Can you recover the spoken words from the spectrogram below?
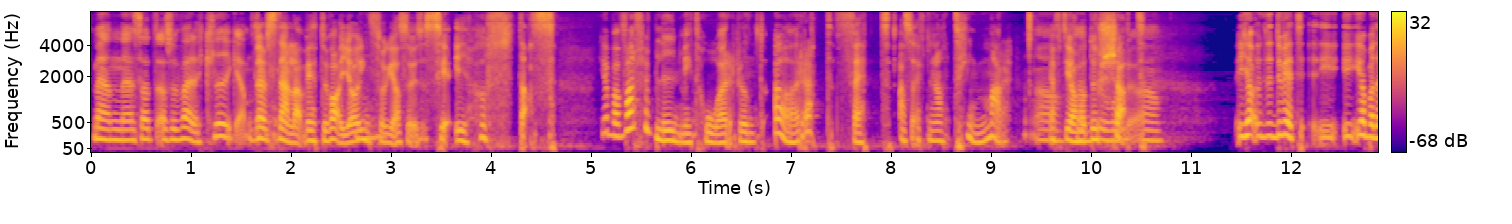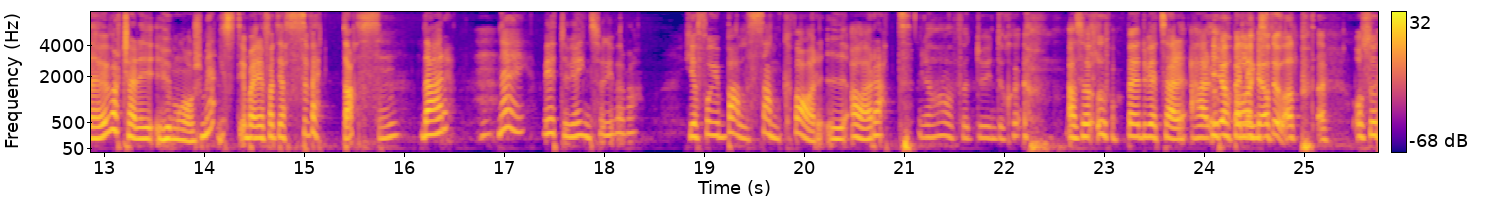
Men eh, så att alltså verkligen. Nej, Snälla, vet du vad? Jag insåg ju alltså, i höstas, jag bara, varför blir mitt hår runt örat fett alltså efter några timmar Ja, efter jag har att du duschat? håller- ja. Jag, du vet, jag bara, det har ju varit så här i hur många år som helst. Jag bara, är det för att jag svettas Mm. där? Nej, vet du, jag insåg ju var. Jag får ju balsam kvar i örat. Jaha, för att du inte själv... Alltså uppe, du vet så här, här uppe Ja, längst upp. Och så,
